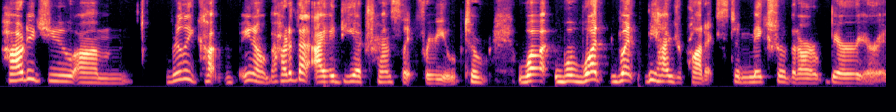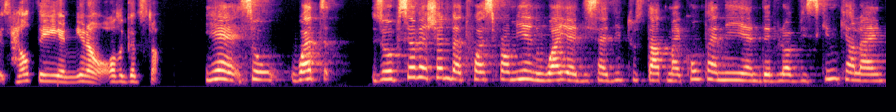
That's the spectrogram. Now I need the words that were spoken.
how did you um, really cut? You know, how did that idea translate for you to what what went behind your products to make sure that our barrier is healthy and you know all the good stuff? Yeah. So what the observation that was for me and why I decided to start my company and develop this skincare line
